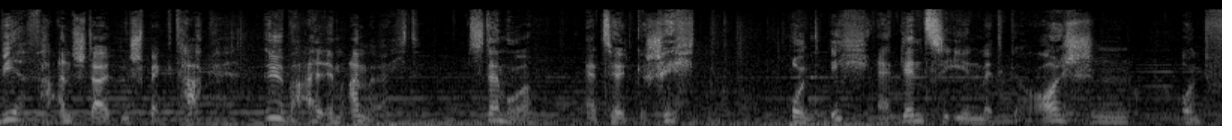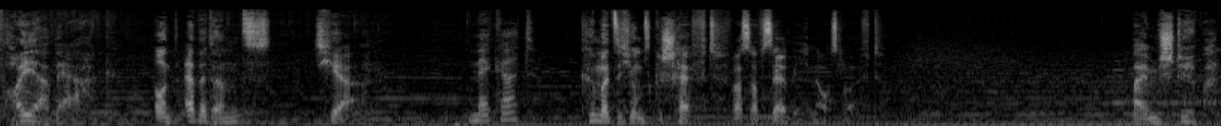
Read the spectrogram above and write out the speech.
Wir veranstalten Spektakel, überall im Anrecht. Stemur erzählt Geschichten. Und ich ergänze ihn mit Geräuschen und Feuerwerk. Und Abaddons, tja, Meckert? kümmert sich ums Geschäft, was auf selbe hinausläuft. Beim Stöbern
